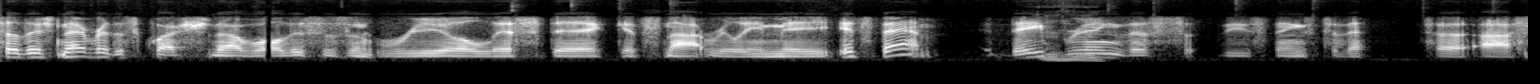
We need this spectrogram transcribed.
So there's never this question of, well, this isn't realistic, it's not really me. It's them. They mm-hmm. bring this, these things to, the, to us.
